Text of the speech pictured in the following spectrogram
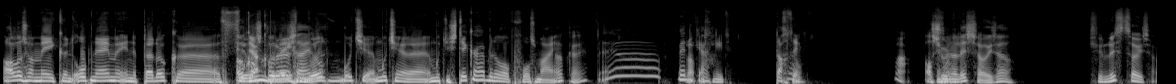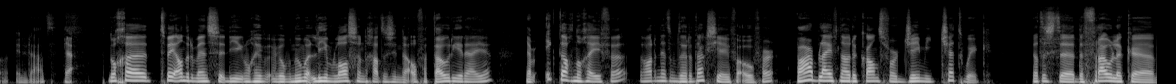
Alles waarmee je kunt opnemen in de paddock, eh film, als coureur beweging, beeld, moet je, moet, je, moet je een sticker hebben erop, volgens mij. Oké. Ja, weet ik echt niet. Dacht Ja. ik. Als journalist sowieso. Journalist sowieso, inderdaad. Ja. Nog eh, twee andere mensen die ik nog even wil benoemen. Liam Lawson gaat dus in de Alfa Tauri rijden. Ja, maar ik dacht nog even, we hadden het net op de redactie even over. Waar blijft nou de kans voor Jamie Chadwick? Dat is de, de vrouwelijke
